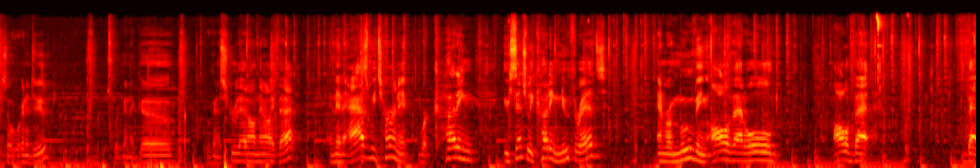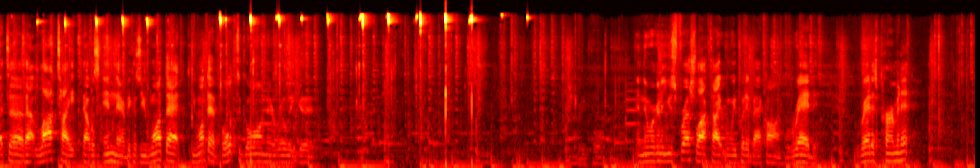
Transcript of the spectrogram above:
So what we're gonna do, we're gonna go, we're gonna screw that on there like that. And then as we turn it, we're cutting, essentially cutting new threads and removing all of that old, all of that, that uh, that Loctite that was in there because you want that you want that bolt to go on there really good. And then we're gonna use fresh Loctite when we put it back on. Red, red is permanent.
